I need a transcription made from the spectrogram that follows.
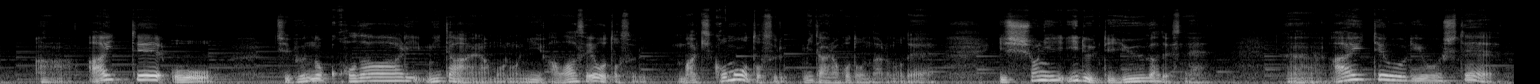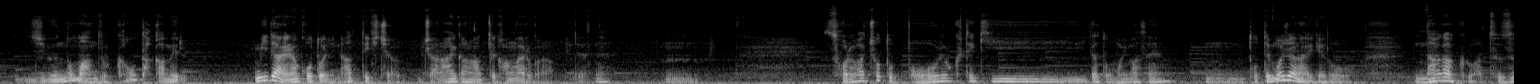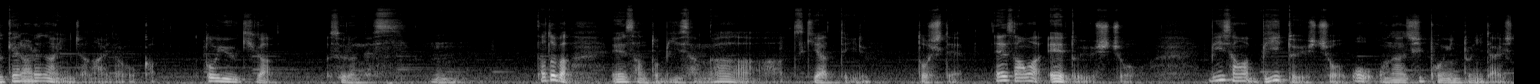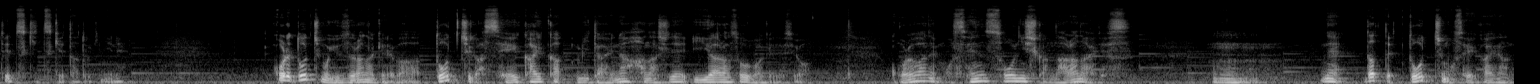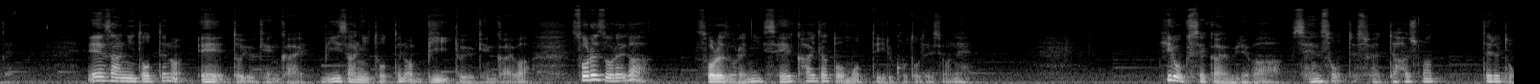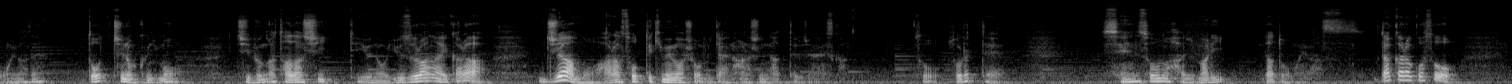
相手を自分のこだわりみたいなものに合わせようとする巻き込もうとするみたいなことになるので一緒にいる理由がですね、うん、相手を利用して自分の満足感を高めるみたいなことになってきちゃうんじゃないかなって考えるからですね。うん、それはちょっと暴力的だと思いません、うん、とてもじゃないけど長くは続けられないんじゃないだろうかという気がするんです。うん、例えば A さんと B さんが付き合っているとして A さんは A という主張 B さんは B という主張を同じポイントに対して突きつけた時にねこれどっちも譲らなければどっちが正解かみたいな話で言い争うわけですよ。これはねもう戦争にしかならないです。うんねだってどっちも正解なんで A さんにとっての A という見解 B さんにとっての B という見解はそれぞれがそれぞれに正解だと思っていることですよね。広く世界を見れば戦争ってそうやって始まってると思いません？どっちの国も自分が正しいっていうのを譲らないからじゃあもう争って決めましょうみたいな話になってるじゃないですか。そうそれって戦争の始まりだと思います。だからこそ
